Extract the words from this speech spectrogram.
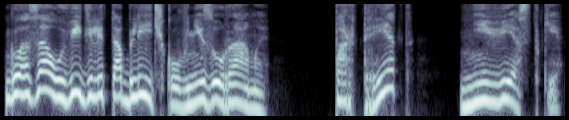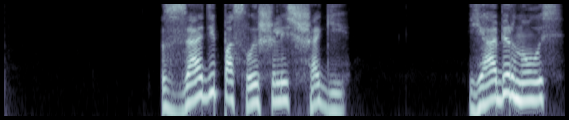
глаза увидели табличку внизу рамы. Портрет невестки. Сзади послышались шаги. Я обернулась.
